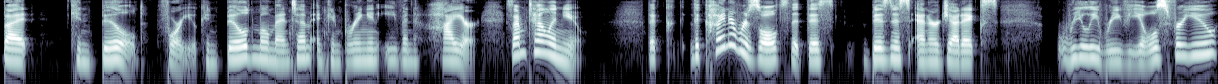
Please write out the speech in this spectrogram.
but can build for you, can build momentum and can bring in even higher." Cuz I'm telling you, the the kind of results that this business energetics really reveals for you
